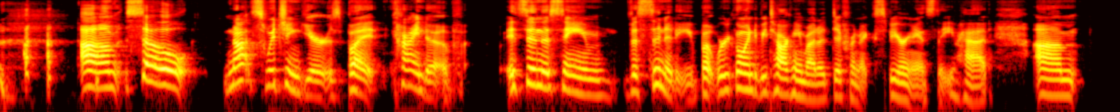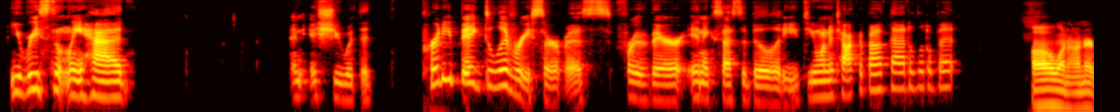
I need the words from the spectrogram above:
Um, so not switching gears, but kind of. It's in the same vicinity, but we're going to be talking about a different experience that you had. Um, you recently had an issue with a pretty big delivery service for their inaccessibility. Do you want to talk about that a little bit? Oh, 100%.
